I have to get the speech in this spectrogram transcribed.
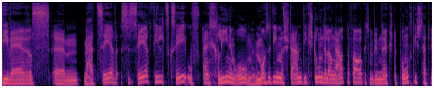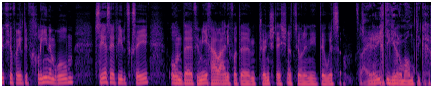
divers. Ähm, man hat sehr, sehr viel zu sehen auf einem kleinen Raum. Man muss nicht immer ständig stundenlang Auto fahren, bis man beim nächsten Punkt ist. Es hat wirklich auf relativ kleinem Raum sehr, sehr viel zu sehen. Und äh, für mich auch eine der schönsten Destinationen in den USA. Zwei richtige Romantiker.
